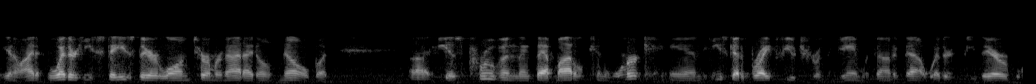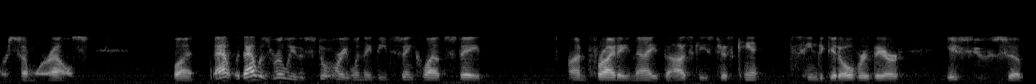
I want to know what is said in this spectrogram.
you know, I, whether he stays there long term or not, I don't know, but. Uh, he has proven that that model can work, and he's got a bright future in the game without a doubt, whether it be there or somewhere else. But that that was really the story when they beat St. Cloud State on Friday night. The Huskies just can't seem to get over their issues of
